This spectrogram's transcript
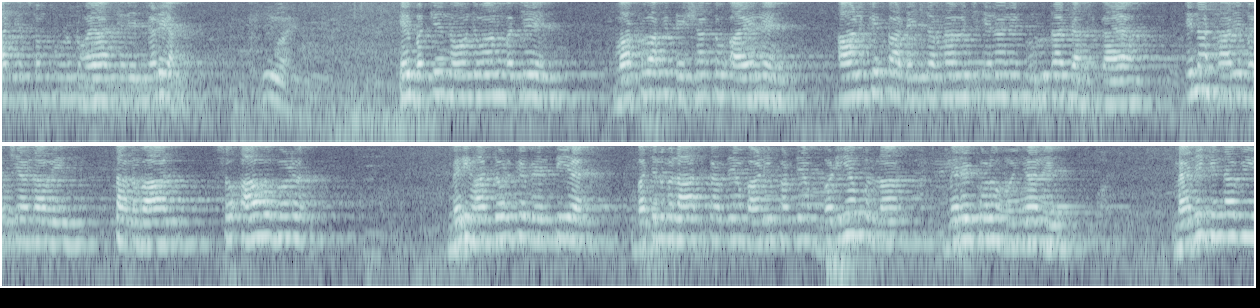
ਅੱਜ ਸੰਪੂਰਨ ਹੋਇਆ, ਸਿਰੇ ਚੜਿਆ ਇਹ ਬੱਚੇ, ਨੌਜਵਾਨ ਬੱਚੇ ਵੱਖ-ਵੱਖ ਦੇਸ਼ਾਂ ਤੋਂ ਆਏ ਨੇ। ਆਣ ਕੇ ਤੁਹਾਡੇ ਚਰਨਾਂ ਵਿੱਚ ਇਹਨਾਂ ਨੇ ਗੁਰੂ ਦਾ ਜਸ ਗਾਇਆ। ਇਹਨਾਂ ਸਾਰੇ ਬੱਚਿਆਂ ਦਾ ਵੀ ਧੰਨਵਾਦ। ਸੋ ਆਓ ਹੁਣ ਮੇਰੀ ਹੱਥ ਜੋੜ ਕੇ ਬੇਨਤੀ ਹੈ, ਬਚਨ ਵਿਲਾਸ ਕਰਦੇ ਆ ਬਾਣੀ ਪੜ੍ਹਦੇ ਆ ਬੜੀਆਂ ਭੁੱਲਾਂ ਮੇਰੇ ਕੋਲ ਹੋਈਆਂ ਨੇ। ਮੈਂ ਨਹੀਂ ਕਹਿੰਦਾ ਵੀ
